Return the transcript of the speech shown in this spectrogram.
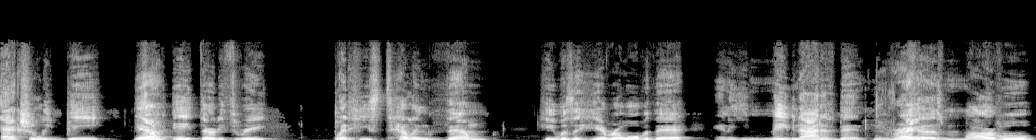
actually be yeah, from 833, but he's telling them he was a hero over there, and he maybe not have been. right. Because Marvel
